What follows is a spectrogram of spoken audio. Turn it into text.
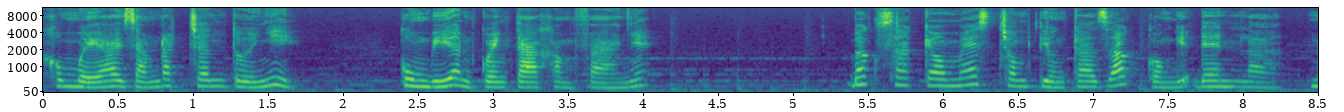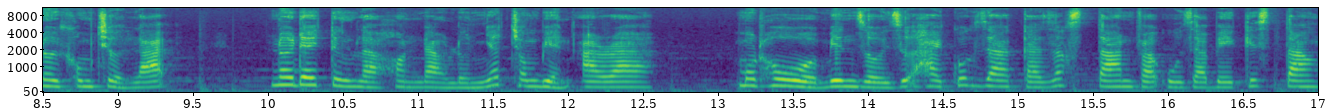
không mấy ai dám đặt chân tới nhỉ? Cùng bí ẩn quanh ta khám phá nhé! Bắc Sa Kelmes trong tiếng Kazakh có nghĩa đen là nơi không trở lại. Nơi đây từng là hòn đảo lớn nhất trong biển Ara, một hồ ở biên giới giữa hai quốc gia Kazakhstan và Uzbekistan.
